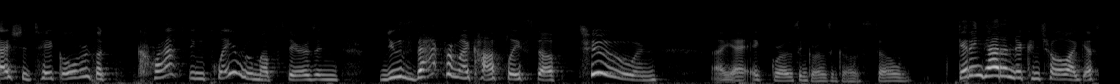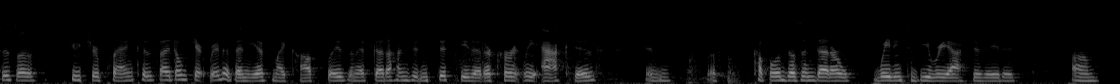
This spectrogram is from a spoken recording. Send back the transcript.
I should take over the crafting playroom upstairs and use that for my cosplay stuff too. And uh, yeah, it grows and grows and grows. So getting that under control, I guess, is a future plan because I don't get rid of any of my cosplays, and I've got 150 that are currently active, and a couple of dozen that are waiting to be reactivated. Um,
